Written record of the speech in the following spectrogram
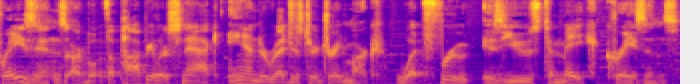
Craisins are both a popular snack and a registered trademark. What fruit is used to make craisins?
